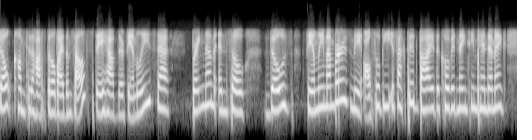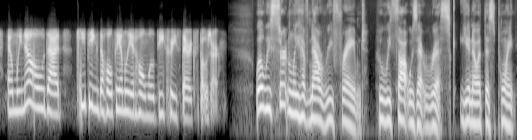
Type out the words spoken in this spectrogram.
don't come to the hospital by themselves, they have their families that bring them. And so, those family members may also be affected by the COVID 19 pandemic. And we know that keeping the whole family at home will decrease their exposure. Well, we certainly have now reframed who we thought was at risk, you know, at this point.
